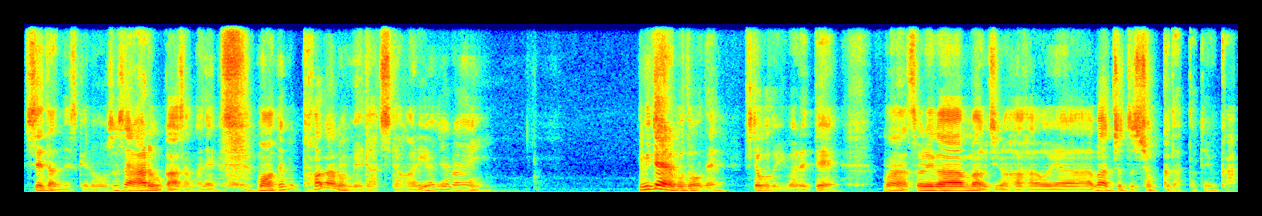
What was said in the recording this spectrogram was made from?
してたんですけどもそしたらあるお母さんがねまあでもただの目立ちたがり屋じゃないみたいなことをね一言言われてまあそれがまあうちの母親はちょっとショックだったというか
